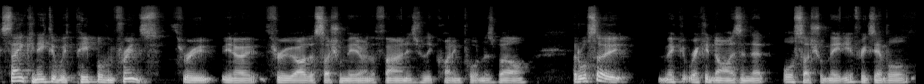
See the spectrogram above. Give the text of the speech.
staying connected with people and friends through you know through either social media or on the phone is really quite important as well. But also recognizing that all social media, for example,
